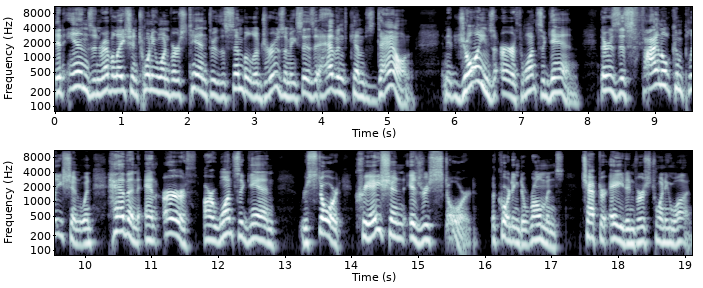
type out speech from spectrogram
It ends in Revelation 21, verse 10, through the symbol of Jerusalem. He says that heaven comes down and it joins earth once again. There is this final completion when heaven and earth are once again restored. Creation is restored, according to Romans chapter 8 and verse 21.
